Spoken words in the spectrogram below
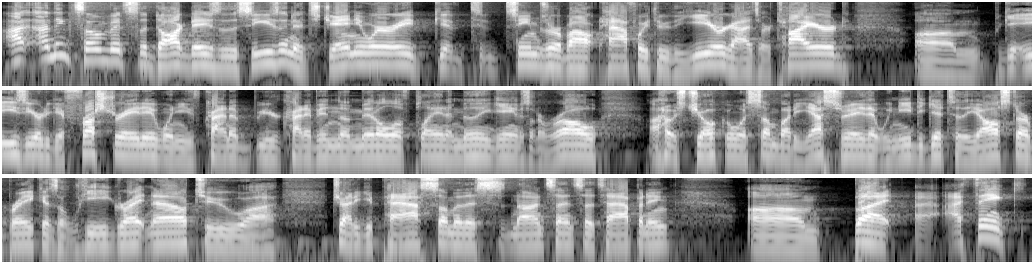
I, I think some of it's the dog days of the season. It's January. teams are about halfway through the year. Guys are tired. Um, get easier to get frustrated when you've kind of you're kind of in the middle of playing a million games in a row. I was joking with somebody yesterday that we need to get to the All Star break as a league right now to uh, try to get past some of this nonsense that's happening. Um, but I think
